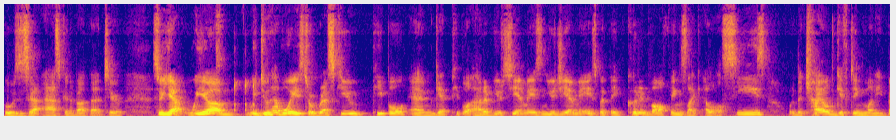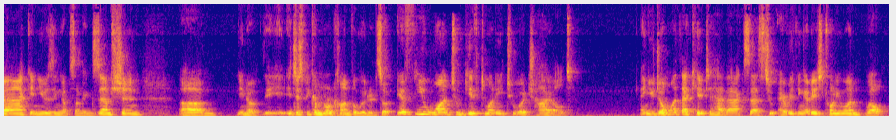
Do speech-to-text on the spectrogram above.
who's asking about that too. So yeah, we um, we do have ways to rescue people and get people out of UTMA's and UGMAs, but they could involve things like LLCs or the child gifting money back and using up some exemption. Um, you know, it just becomes more convoluted. So if you want to gift money to a child and you don't want that kid to have access to everything at age 21, well,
